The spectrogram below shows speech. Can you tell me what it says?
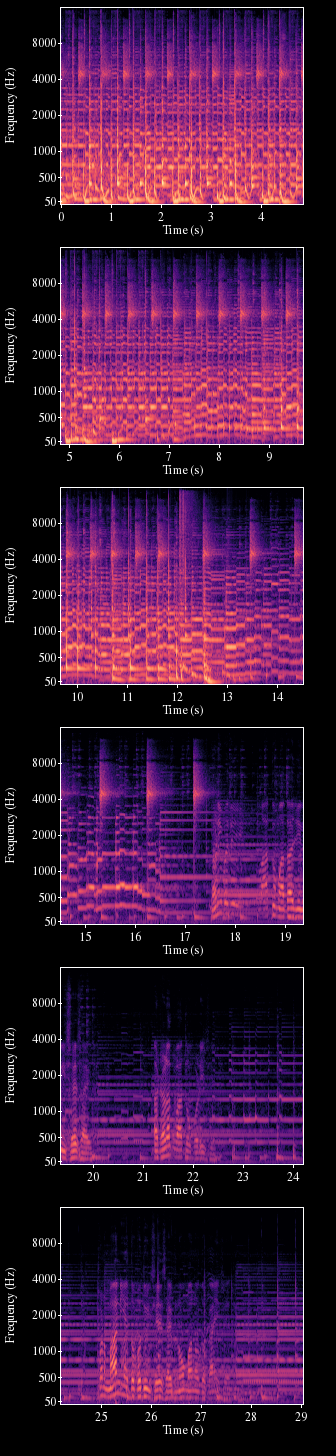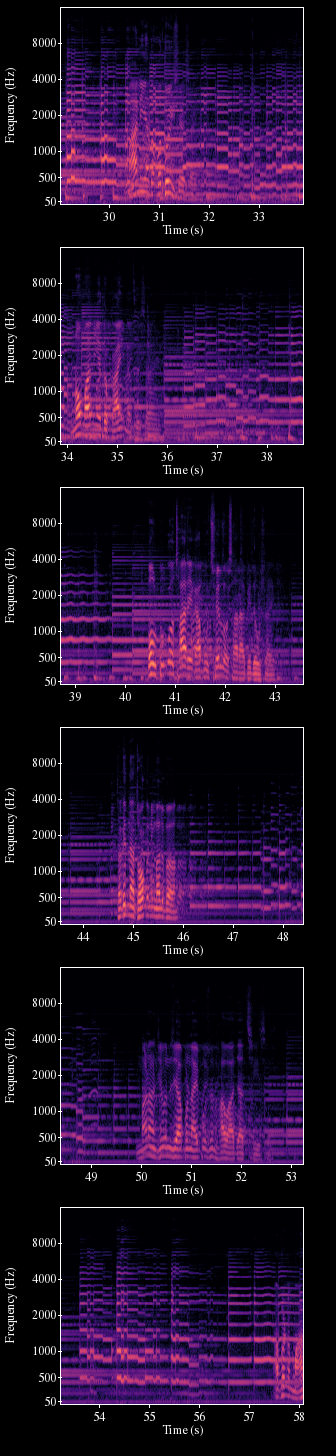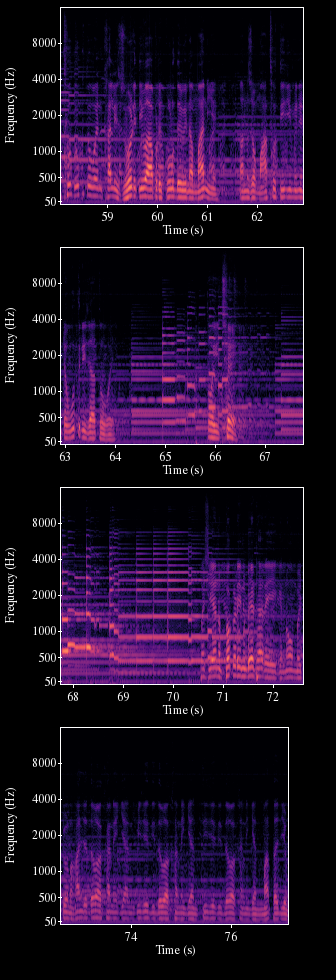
છે સાહેબ. અઢળક વાતો પડી છે. પણ માનીએ તો બધું છે સાહેબ, નો માનો તો કાંઈ છે માનીએ તો બધું છે સાહેબ. નો માનીએ તો કાંઈ નથી સાહેબ. બહુ ટૂંકો છાર એક આપું, છેલ્લો સાર આપી દઉં સાહેબ. જગતના ચોકની માલબા જીવન જે આપણને આપ્યું છે ને, હાવ આઝાદ છીએ છે આપણને માથું દુખતું હોય ને, ખાલી જોડી દીવા આપણી કુળદેવીના માનીએ. અને જો માથું ત્રીજી મિનિટે ઉતરી જતું હોય તો એ છે. પછી એને પકડીને બેઠા રહી કે નો મીઠું ને સાંજે દવાખાને ગયા બીજે દી દવાખાને ગયા ત્રીજે દી દવાખાને ગયા ને, માતાજીએ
